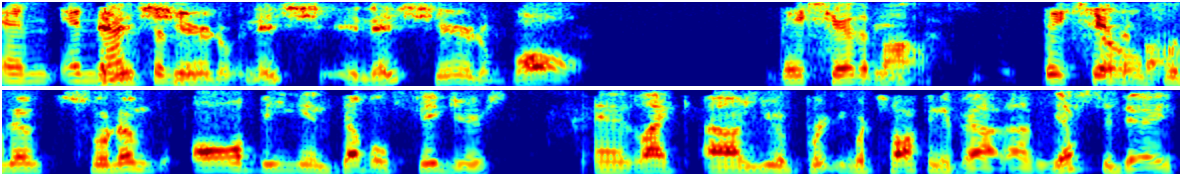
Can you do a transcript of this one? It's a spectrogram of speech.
and and And that's they share the, amazing. and they sh- and they share the ball. they share the I mean, ball. They share so the ball. for them for them all being in double figures, and like uh, you and Brittany were talking about um, yesterday,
